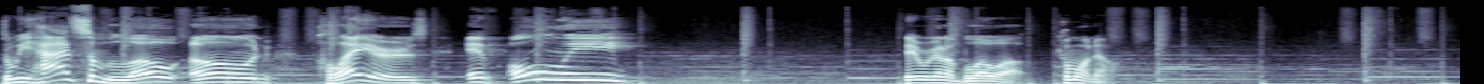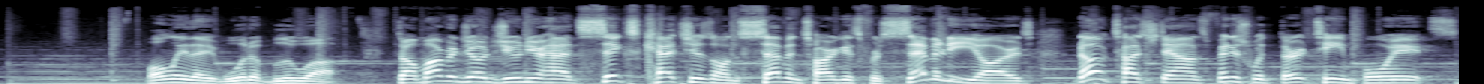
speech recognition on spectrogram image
So we had some low owned players. If only they were going to blow up. Come on now. Only they would have blew up. So Marvin Jones Jr. had six catches on seven targets for 70 yards, no touchdowns, finished with 13 points.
